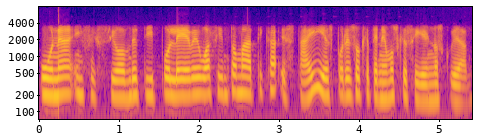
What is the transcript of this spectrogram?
una infección de tipo leve o asintomática está ahí, es por eso que tenemos que seguirnos cuidando.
